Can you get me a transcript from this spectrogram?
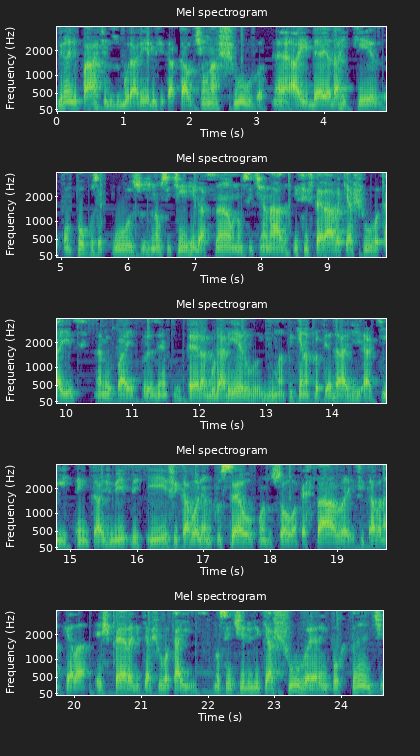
Grande parte dos burareiros de cacau tinham na chuva né, a ideia da riqueza, com poucos recursos, não se tinha irrigação, não se tinha nada, e se esperava que a chuva caísse. Né? Meu pai, por exemplo, era burareiro de uma pequena propriedade aqui em Itajuípe e ficava olhando para o céu quando o sol apertava apertava e ficava naquela espera de que a chuva caísse, no sentido de que a chuva era importante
